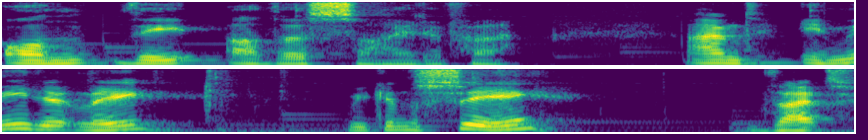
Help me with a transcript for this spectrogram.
on the other side of her. And immediately we can see that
